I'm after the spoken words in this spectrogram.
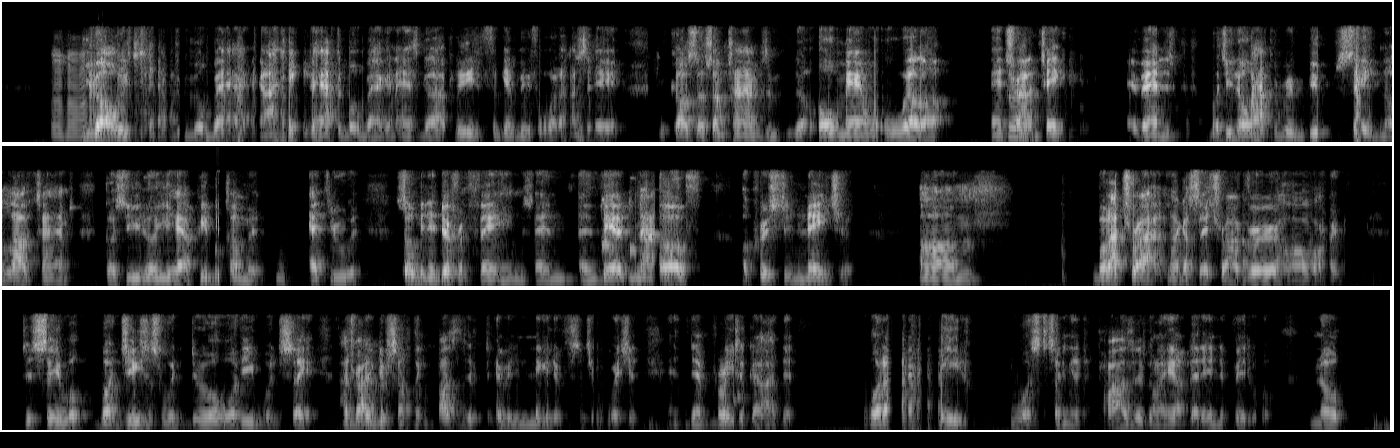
Mm-hmm. You always have to go back. And I hate to have to go back and ask God, please forgive me for what I said, because sometimes the old man will well up and try mm-hmm. to take advantage. But you know, I have to rebuke Satan a lot of times because you know you have people coming at you with so many different things, and and they're not of a Christian nature. Um, but I tried, like I said, tried very hard to see what, what Jesus would do or what he would say. I try to give something positive to every negative situation and then pray to God that what I gave was something that's positive going to help that individual know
